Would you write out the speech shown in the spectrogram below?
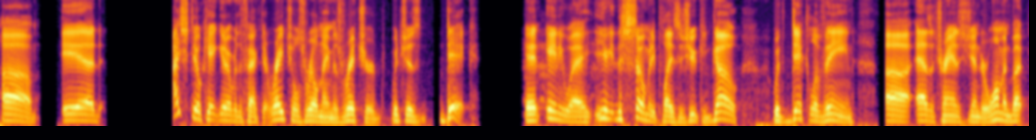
Uh, and I still can't get over the fact that Rachel's real name is Richard, which is Dick. And anyway, you, there's so many places you can go with Dick Levine uh, as a transgender woman, but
